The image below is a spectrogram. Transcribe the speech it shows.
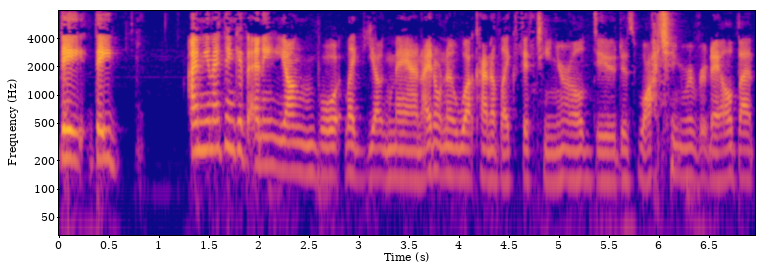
they they I mean, I think if any young boy, like young man, I don't know what kind of like 15 year old dude is watching Riverdale, but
